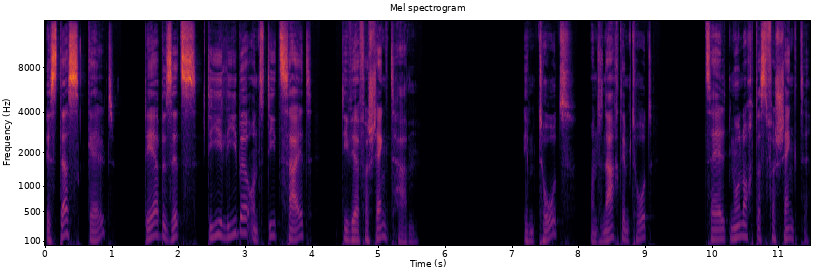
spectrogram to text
ist das Geld, der Besitz, die Liebe und die Zeit, die wir verschenkt haben. Im Tod und nach dem Tod zählt nur noch das Verschenkte.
